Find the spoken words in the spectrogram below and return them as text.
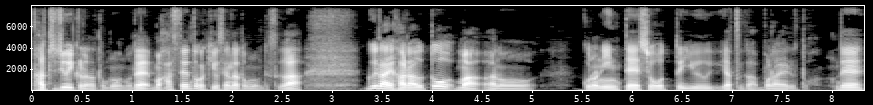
80いくらだと思うので、まあ、8000とか9000だと思うんですが、ぐらい払うと、まあ、あの、この認定証っていうやつがもらえると。で、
